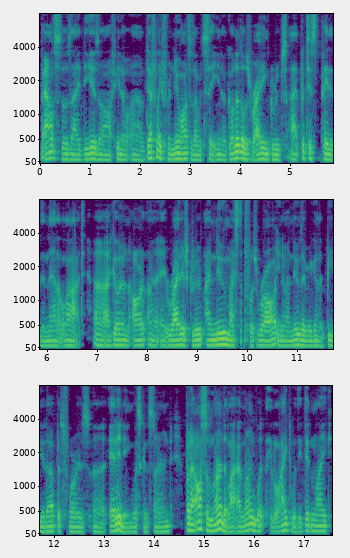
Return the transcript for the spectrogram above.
bounce those ideas off. You know, uh, definitely for new authors, I would say, you know, go to those writing groups. I participated in that a lot. Uh, I'd go to an art, uh, a writers group. I knew my stuff was raw. You know, I knew they were going to beat it up as far as uh, editing was concerned. But I also learned a lot. I learned what they liked, what they didn't like,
